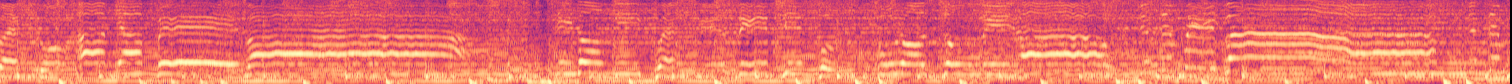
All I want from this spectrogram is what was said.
ချင်းွက်ကိုအများပေးပါဒီတော့ဒီခွက်ငယ်လေးဖြစ်ဖို့ကိုရောဆုံးလေးအောင်ပြင်ဆင်ပေးပါပြင်ဆင်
